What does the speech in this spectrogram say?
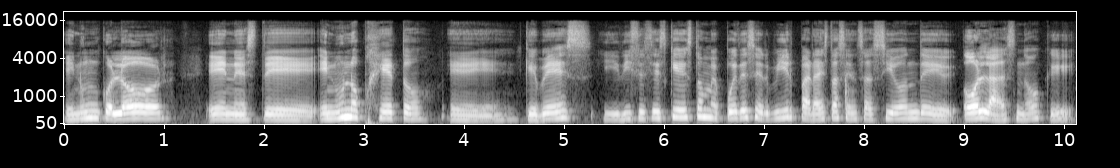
En un color, en, este, en un objeto eh, que ves y dices, es que esto me puede servir para esta sensación de olas, ¿no? Que,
